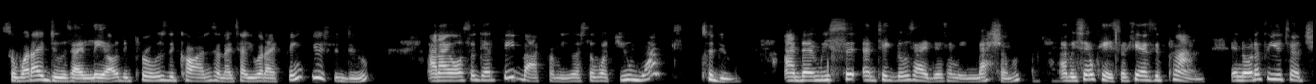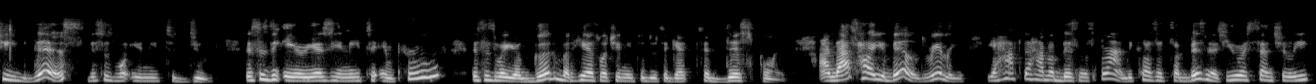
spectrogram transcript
So what I do is I lay out the pros, the cons, and I tell you what I think you should do. And I also get feedback from you as to what you want to do. And then we sit and take those ideas and we mesh them and we say, okay, so here's the plan. In order for you to achieve this, this is what you need to do. This is the areas you need to improve. This is where you're good, but here's what you need to do to get to this point. And that's how you build, really. You have to have a business plan because it's a business. You essentially,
